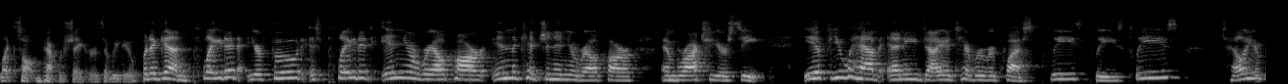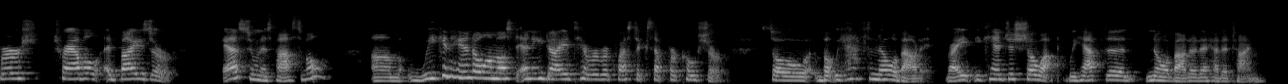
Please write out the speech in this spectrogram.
like salt and pepper shakers that we do. But again, plated, your food is plated in your rail car, in the kitchen in your rail car, and brought to your seat. If you have any dietary requests, please, please, please tell your Bursch travel advisor as soon as possible. Um, we can handle almost any dietary request except for kosher. So, but we have to know about it, right? You can't just show up. We have to know about it ahead of time.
